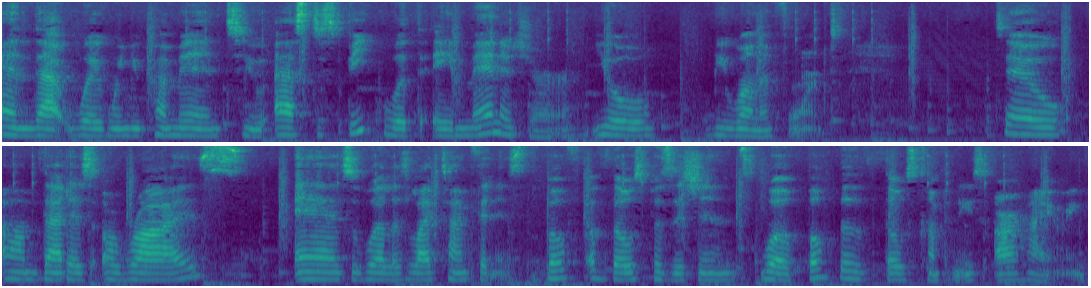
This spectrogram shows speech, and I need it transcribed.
and that way when you come in to ask to speak with a manager you'll be well informed. So um, that is arise as well as lifetime fitness. Both of those positions well both of those companies are hiring.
